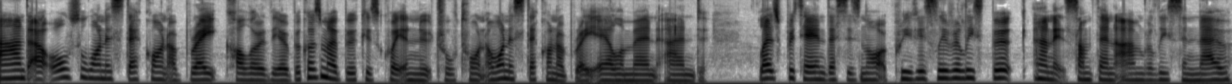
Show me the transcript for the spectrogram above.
and I also want to stick on a bright color there. Because my book is quite a neutral tone I want to stick on a bright element and let's pretend this is not a previously released book and it's something I'm releasing now.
